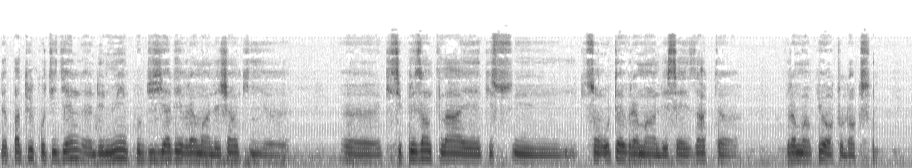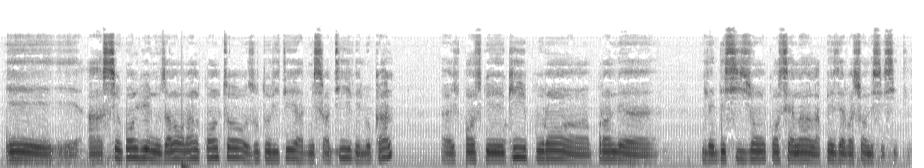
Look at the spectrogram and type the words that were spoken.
des patrouilles quotidiennes de nuit pour dissuader vraiment les gens qui, euh, euh, qui se présentent là et qui, sont auteurs vraiment de ces actes vraiment plus orthodoxe. Et en second lieu, nous allons rendre compte aux autorités administratives et locales, euh, je pense que qui pourront euh, prendre euh, les décisions concernant la préservation de ces sites-là.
